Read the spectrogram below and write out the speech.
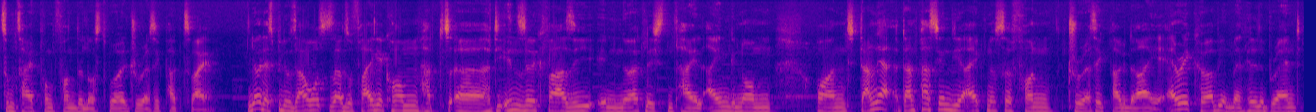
zum Zeitpunkt von The Lost World Jurassic Park 2. Ja, der Spinosaurus ist also freigekommen, hat äh, die Insel quasi im nördlichsten Teil eingenommen und dann, dann passieren die Ereignisse von Jurassic Park 3. Eric Kirby und Ben Hildebrand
